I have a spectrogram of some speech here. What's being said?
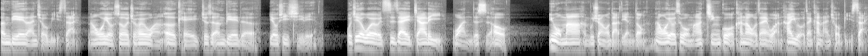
NBA 篮球比赛，然后我有时候就会玩二 K，就是 NBA 的游戏系列。我记得我有一次在家里玩的时候，因为我妈很不喜欢我打电动，那我有一次我妈经过看到我在玩，她以为我在看篮球比赛，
